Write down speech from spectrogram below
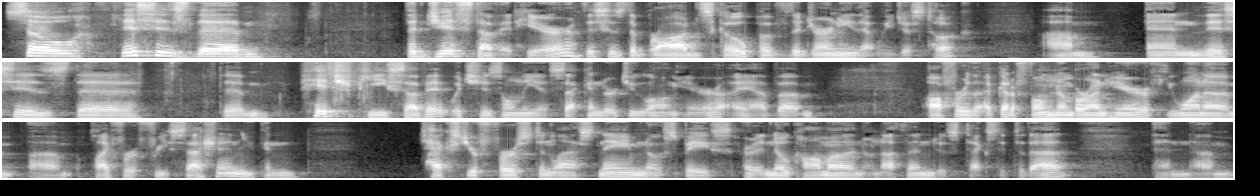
So this is the the gist of it here. This is the broad scope of the journey that we just took, um, and this is the the pitch piece of it, which is only a second or two long here. I have um, offer I've got a phone number on here. If you want to um, apply for a free session, you can text your first and last name, no space or no comma, no nothing. Just text it to that, and um,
